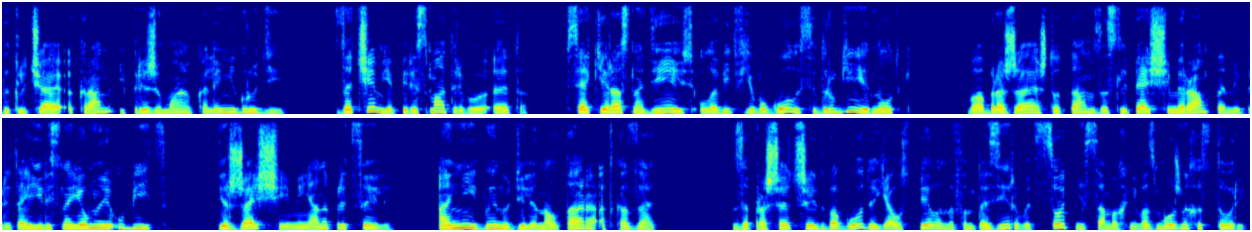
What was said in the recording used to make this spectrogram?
Выключаю экран и прижимаю колени к груди. Зачем я пересматриваю это? Всякий раз надеюсь уловить в его голосе другие нотки, воображая, что там за слепящими рампами притаились наемные убийцы, держащие меня на прицеле. Они вынудили Налтара отказать. За прошедшие два года я успела нафантазировать сотни самых невозможных историй,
